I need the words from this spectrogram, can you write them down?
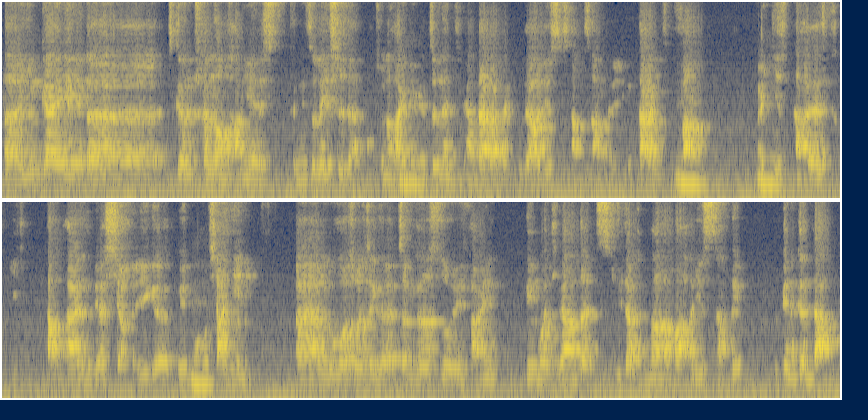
呃，应该呃，跟传统行业肯定是类似的。传统行业里面真正体量大的，都在二级市场上的一个大的一方，而一级市场还在一级市场它还是比较小的一个规模。我相信，呃，如果说这个整个数据行业规模体量在持续在膨胀的话，二级市场会会变得更大。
